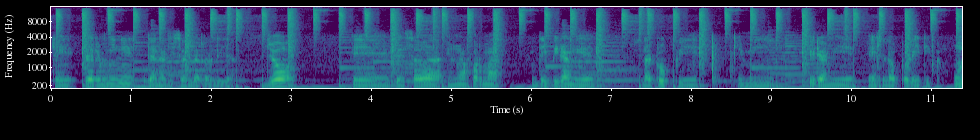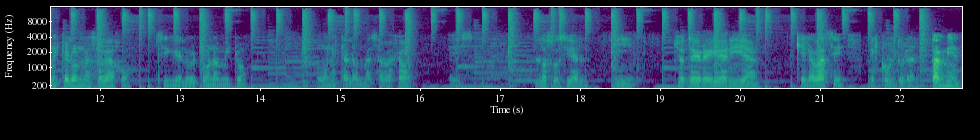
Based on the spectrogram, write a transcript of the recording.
que termine de analizar la realidad. Yo eh, pensaba en una forma de pirámide, la cúspide de mi pirámide es lo político. Un escalón más abajo sigue lo económico, un escalón más abajo es lo social y yo te agregaría que la base es cultural. También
